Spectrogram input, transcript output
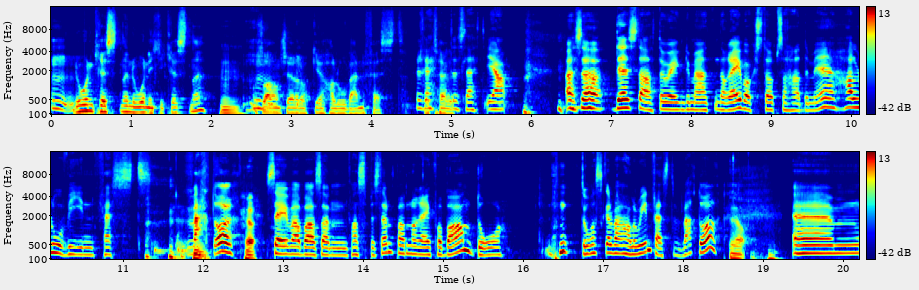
mm. Noen kristne, noen ikke-kristne. Mm. Og så arrangerer dere Hallo venn-fest. Rett og slett. Ja. Altså, det starta jo egentlig med at når jeg vokste opp, så hadde vi halloweenfest hvert år. Ja. Så jeg var bare sånn fast bestemt på at når jeg får barn, da Da skal det være halloweenfest hvert år. Ja. Um,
